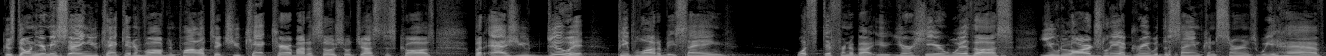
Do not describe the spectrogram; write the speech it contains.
because don't hear me saying you can't get involved in politics, you can't care about a social justice cause. But as you do it, people ought to be saying, What's different about you? You're here with us. You largely agree with the same concerns we have,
